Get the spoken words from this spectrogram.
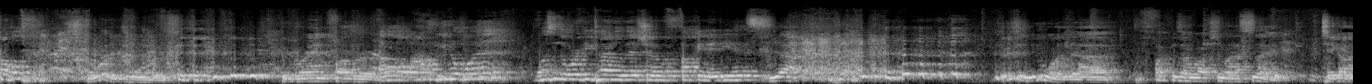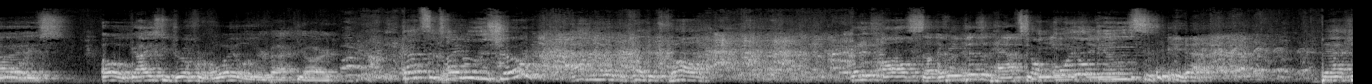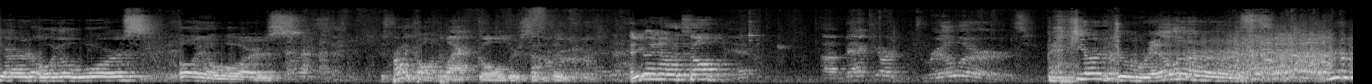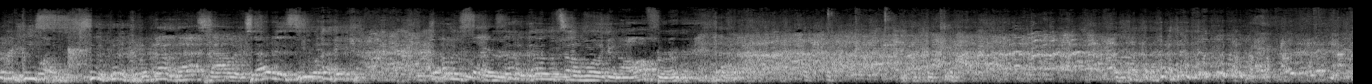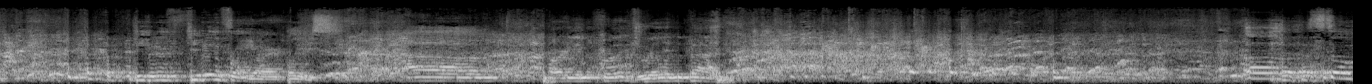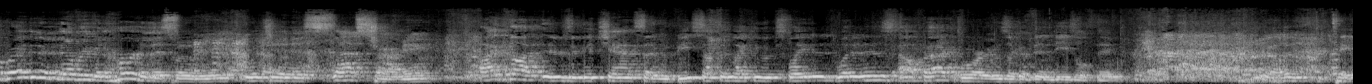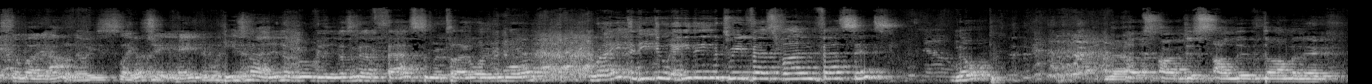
Called? Storage Wars. the grandfather. Of Oh, oh, you know what? Wasn't the working title of that show "Fucking Idiots"? Yeah. There's a new one. Uh, the fuck was I watching last night? Ticket guys. Oh, guys who drill for oil in their backyard. That's the title of the show. I don't know what the fuck it's called. But it's all I subtitles. mean, does it have to It's be Oil anything? Dudes. yeah. Backyard Oil Wars. Oil Wars. It's probably called Black Gold or something. Anybody know what it's called? Uh, backyard drillers. Backyard Drillers. You're pretty close. But no, that's how it's. That is like that was that, that doesn't sound more like an offer. keep it in, keep it in the front yard, please. Um, Party in the front, drill in the back. Uh, so Brendon had never even heard of this movie, which is that's charming. I thought there's a good chance that it would be something like you explained it, what it is, Outback, or it was like a Vin Diesel thing. You know, he somebody, I don't know, he's like Jake Haven with He's him. not in a movie that doesn't have Fast in the title anymore. Right? Did he do anything between Fast 5 and Fast 6? Nope. That's, I'm just, I live Dominic.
